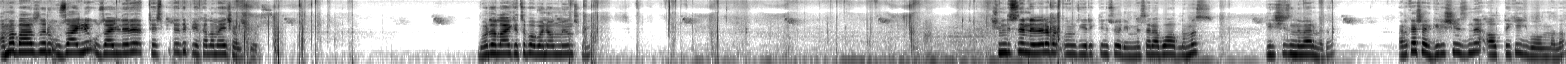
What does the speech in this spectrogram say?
Ama bazıları uzaylı, uzaylıları tespit edip yakalamaya çalışıyoruz. Bu arada like atıp abone olmayı unutmayın. Şimdi size nelere bakmamız gerektiğini söyleyeyim. Mesela bu ablamız giriş izni vermedi. Arkadaşlar giriş izni alttaki gibi olmalı.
